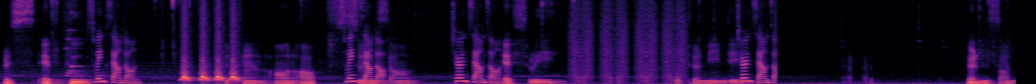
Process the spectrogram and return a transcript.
Press F2 Swing sound on. to turn on off. Swing sound off. Turn sounds on. F3 for turning the Turn sounds on. turning sound.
